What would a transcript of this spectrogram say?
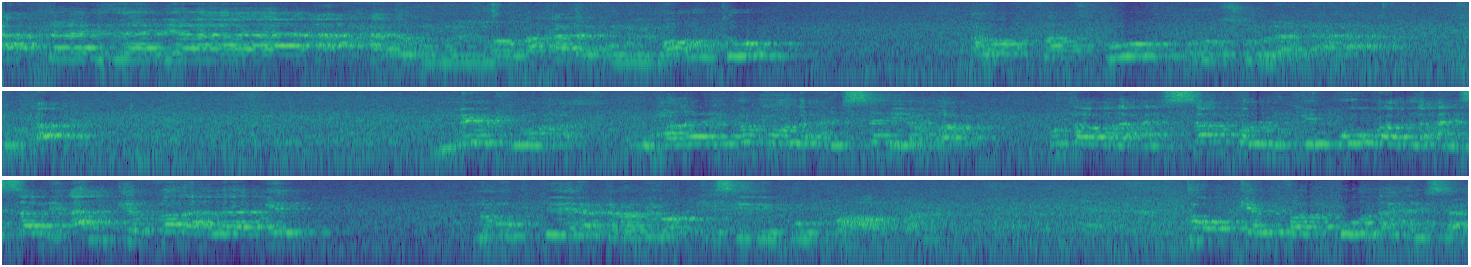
حتى إذا جاء أحدهم الموت أحدكم الموت توفته رسلنا سبحانه لك وملائكة قد حرسه ينبر كتاب ده حرسه كل كي فوق ده حرسه أنكر قرأ لكن نمكتين كربي وكسير يكون فهمنا توك فوق ده حرسه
